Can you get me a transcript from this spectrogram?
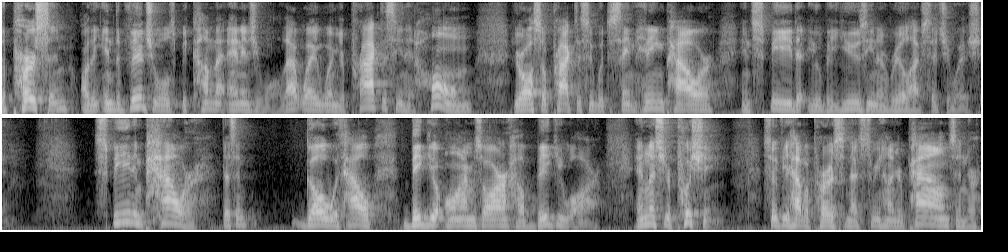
the person or the individuals become that energy wall. That way, when you're practicing at home, you're also practicing with the same hitting power and speed that you'll be using in a real life situation. Speed and power doesn't go with how big your arms are, how big you are, unless you're pushing. So if you have a person that's 300 pounds and they're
